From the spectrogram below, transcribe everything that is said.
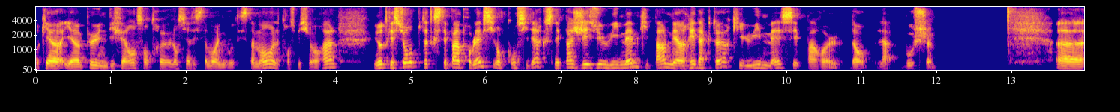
Donc, il y a, il y a un peu une différence entre l'Ancien Testament et le Nouveau Testament, la transmission orale. Une autre question, peut-être que ce n'était pas un problème si l'on considère que ce n'est pas Jésus lui-même qui parle, mais un rédacteur qui lui met ses paroles dans la bouche. Euh,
